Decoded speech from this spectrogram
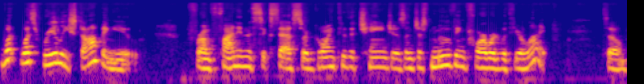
what, what's really stopping you from finding the success or going through the changes and just moving forward with your life. So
